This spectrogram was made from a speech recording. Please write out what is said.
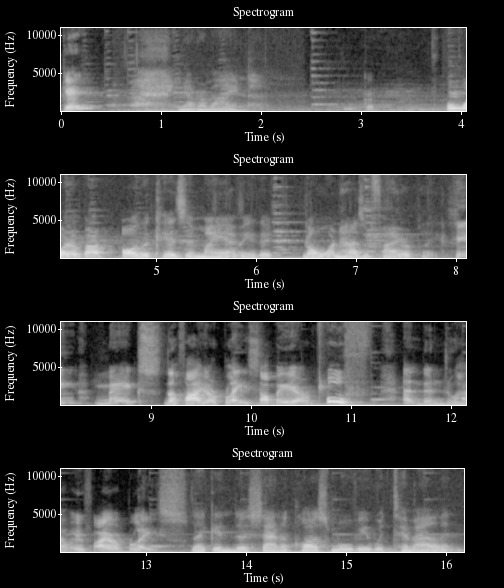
King? Never mind. Okay. But what about all the kids in Miami? They, no one has a fireplace. He makes the fireplace appear. Poof! And then you have a fireplace. Like in the Santa Claus movie with Tim Allen?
